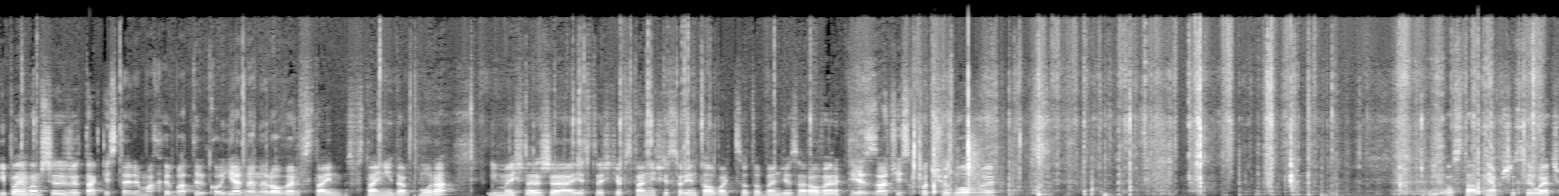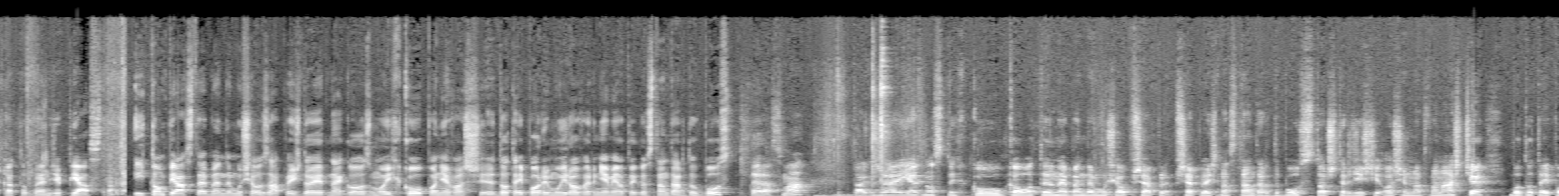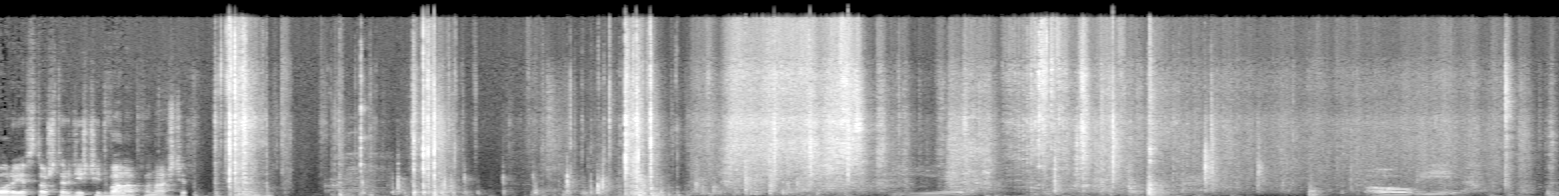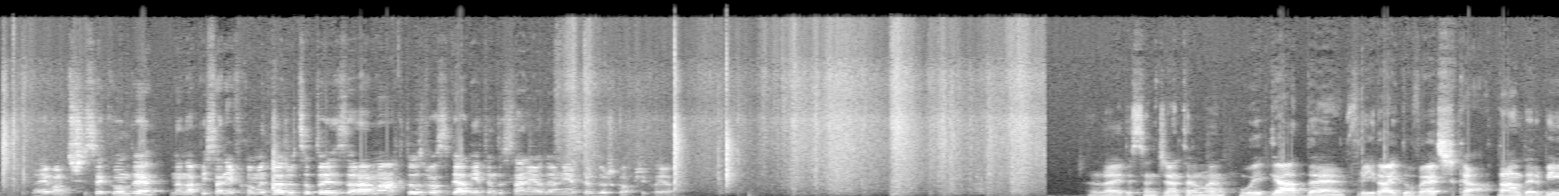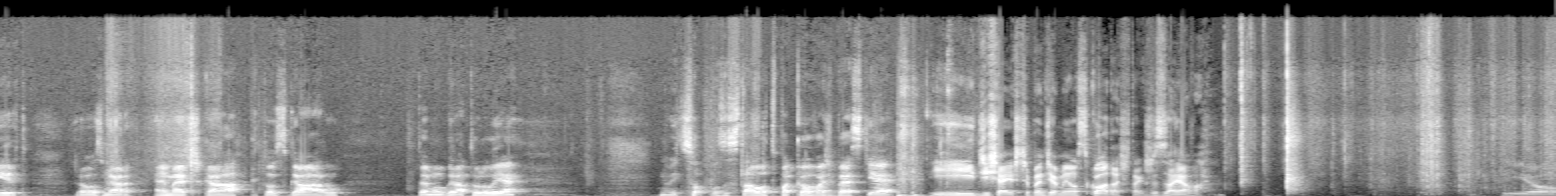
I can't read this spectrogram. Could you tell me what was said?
I powiem Wam szczerze, że takie stery ma chyba tylko jeden rower w, staj, w stajni Dartmura i myślę, że jesteście w stanie się zorientować, co to będzie za rower. Jest zacisk podsiodłowy. Ostatnia przesyłeczka to będzie piasta. I tą piastę będę musiał zapleść do jednego z moich kół, ponieważ e, do tej pory mój rower nie miał tego standardu boost. Teraz ma. Także jedno z tych kół, koło tylne będę musiał przeple przepleść na standard boost 148 na 12 bo do tej pory jest 142 na 12 Wam 3 sekundy na napisanie w komentarzu co to jest za rama. Kto z was zgadnie, ten dostanie ode mnie serduszko przyklejone. Ladies and gentlemen, we got them! Freeridóweczka, Thunderbird, rozmiar emeczka. Kto zgadł, temu gratuluję. No i co, pozostało odpakować bestię i dzisiaj jeszcze będziemy ją składać, także zajawa. Jo.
